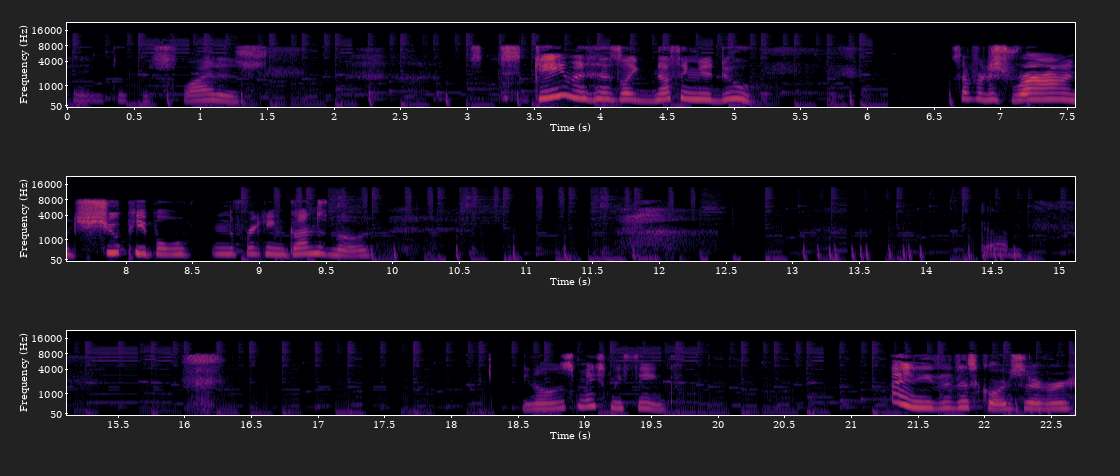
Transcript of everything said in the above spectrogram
Okay, the slide is. This game has like nothing to do. Except for just run around and shoot people in the freaking guns mode. Know, this makes me think. I need a Discord server.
